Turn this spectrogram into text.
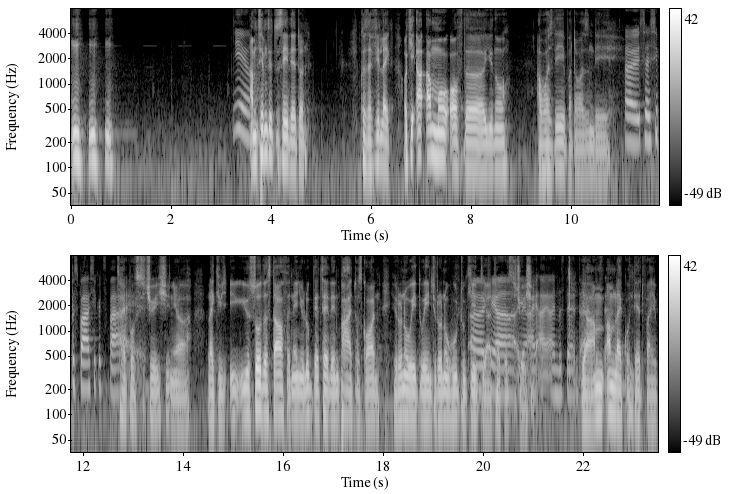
mm, mm. yeah. I'm tempted to say that one because I feel like okay, I, I'm more of the you know, I was there but I wasn't there oh, so super spy, secret spy type of situation. Yeah, like you you- saw the stuff and then you looked at it, then pa, it was gone. You don't know where it went. You don't know who took it. Oh, yeah, okay, type of uh, situation. Yeah, I, I understand. I yeah, I'm. I'm like on that vibe.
